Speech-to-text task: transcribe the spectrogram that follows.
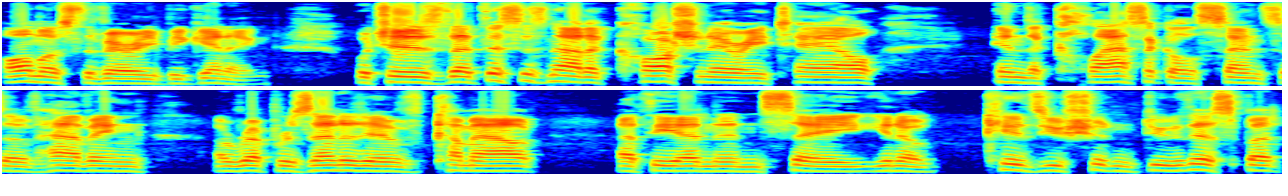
almost the very beginning, which is that this is not a cautionary tale in the classical sense of having a representative come out at the end and say, you know, kids, you shouldn't do this. But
